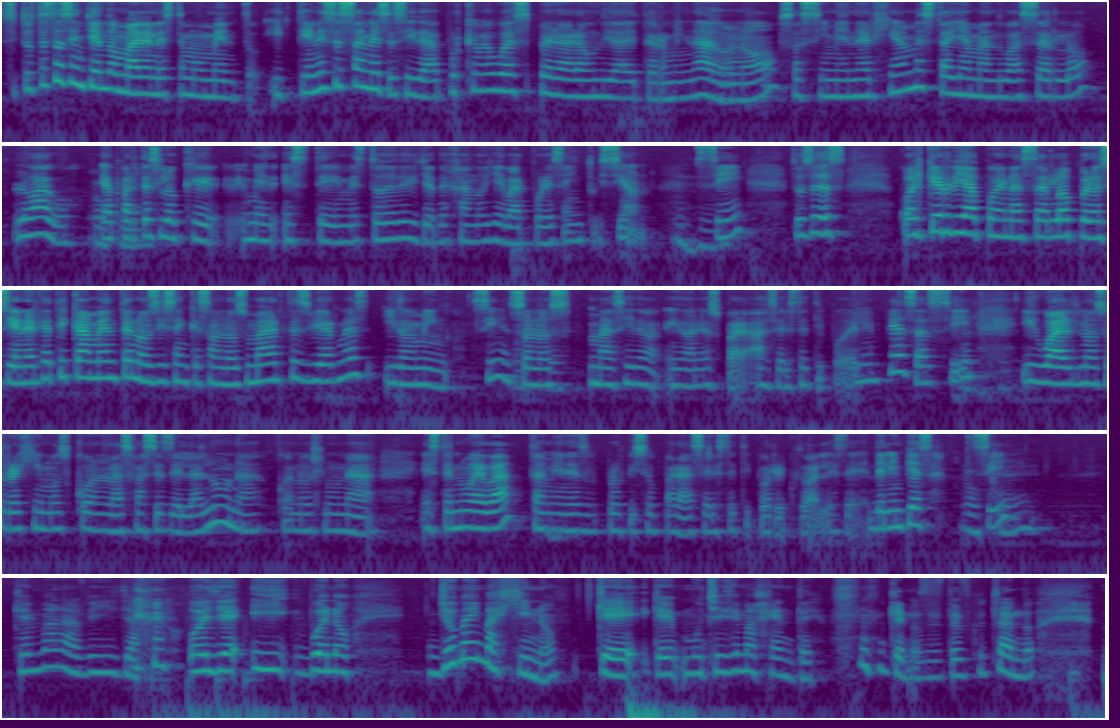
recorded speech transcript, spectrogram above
Si tú te estás sintiendo mal en este momento y tienes esa necesidad, ¿por qué me voy a esperar a un día determinado, no? O sea, si mi energía me está llamando a hacerlo, lo hago. Y aparte es lo que me, este, me estoy dejando llevar por esa intuición, ¿sí? Entonces, Cualquier día pueden hacerlo, pero si energéticamente nos dicen que son los martes, viernes y domingo, ¿sí? Son los más idóneos para hacer este tipo de limpiezas, ¿sí? Igual nos regimos con las fases de la luna. Cuando es luna este, nueva, también es propicio para hacer este tipo de rituales de, limpieza, ¿sí? Qué maravilla. Oye, y bueno, yo me imagino que, muchísima gente que nos está escuchando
